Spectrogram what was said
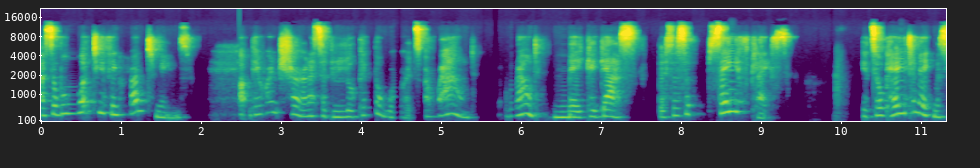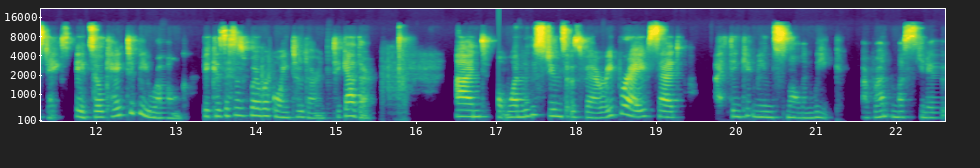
I said, Well, what do you think runt means? Uh, they weren't sure. And I said, Look at the words around, around, make a guess. This is a safe place. It's okay to make mistakes. It's okay to be wrong because this is where we're going to learn together. And one of the students that was very brave said, I think it means small and weak a runt must, you know,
